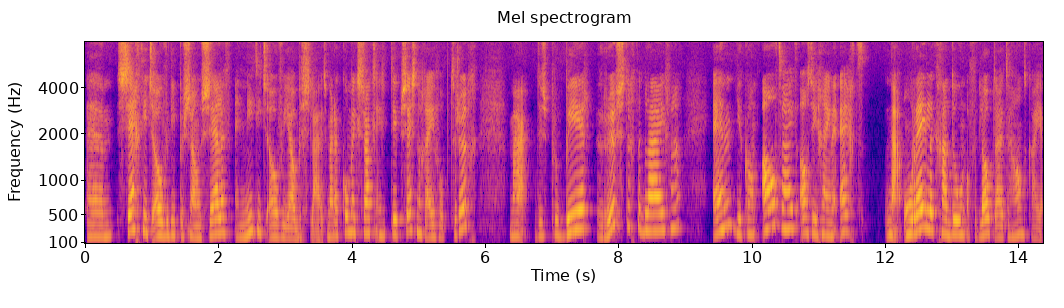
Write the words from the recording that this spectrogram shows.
um, zegt iets over die persoon zelf en niet iets over jouw besluit. Maar daar kom ik straks in tip 6 nog even op terug. Maar dus probeer rustig te blijven. En je kan altijd, als diegene echt nou, onredelijk gaat doen of het loopt uit de hand, kan je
